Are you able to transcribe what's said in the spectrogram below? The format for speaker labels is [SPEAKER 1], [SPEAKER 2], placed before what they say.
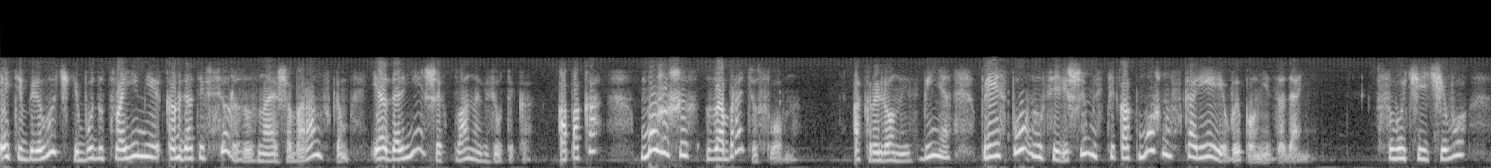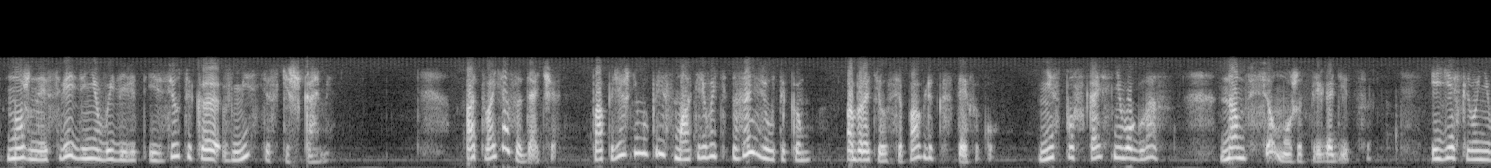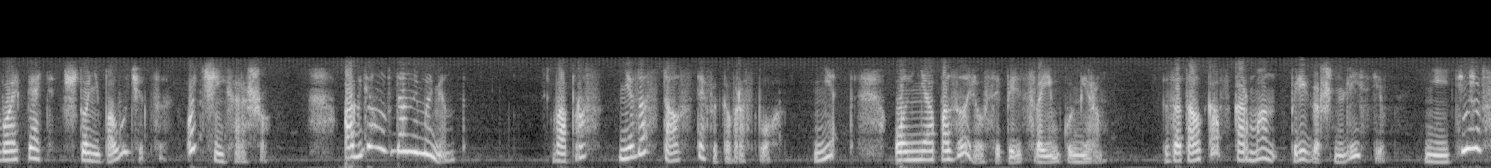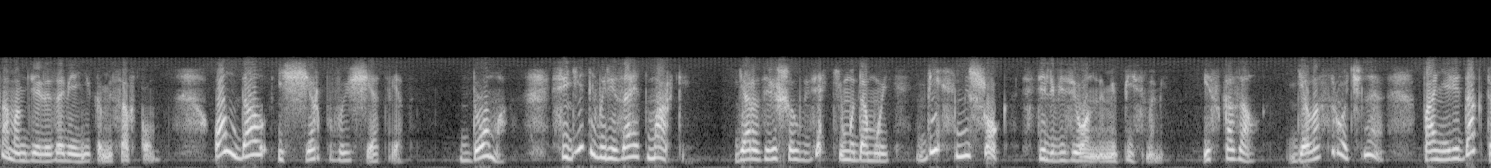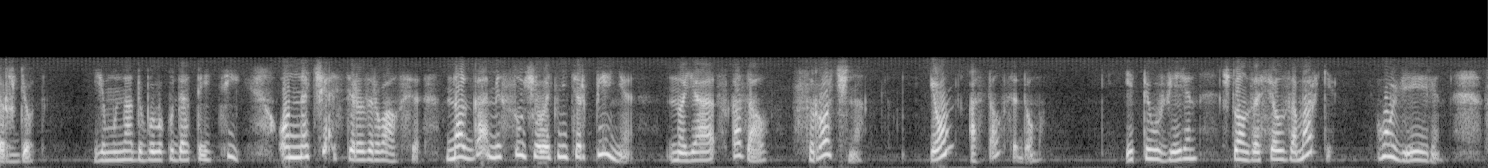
[SPEAKER 1] Эти брелочки будут твоими, когда ты все разузнаешь о Баранском и о дальнейших планах Зютыка. А пока можешь их забрать условно. Окрыленный Збиня преисполнился решимости как можно скорее выполнить задание. В случае чего нужные сведения выделит из Зютыка вместе с кишками. А твоя задача по-прежнему присматривать за Зютыком, обратился Павлик к Стефику. Не спускай с него глаз. Нам все может пригодиться. И если у него опять что не получится, очень хорошо. А где он в данный момент? Вопрос не застал Стефика врасплох. Нет, он не опозорился перед своим кумиром. Затолкав в карман пригоршню листьев, не идти же в самом деле за веником и совком, он дал исчерпывающий ответ. Дома сидит и вырезает марки. Я разрешил взять ему домой весь мешок с телевизионными письмами и сказал: "Дело срочное, пани редактор ждет». Ему надо было куда-то идти. Он на части разрывался, ногами сучил от нетерпения, но я сказал: "Срочно". И он остался дома. И ты уверен, что он засел за марки? Уверен.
